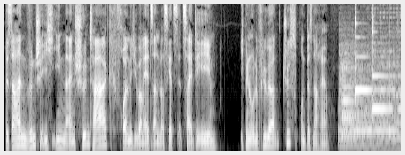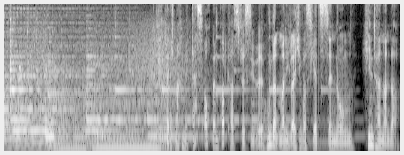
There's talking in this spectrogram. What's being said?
Bis dahin wünsche ich Ihnen einen schönen Tag, freue mich über Mails an wasjetzt.zeit.de. Ich bin Ole Flüger. Tschüss und bis nachher. Vielleicht machen wir das auch beim Podcast-Festival. 100 Mal die gleiche Was-Jetzt-Sendung hintereinander.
